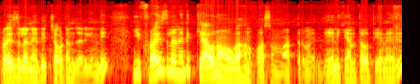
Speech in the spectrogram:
ప్రైజులు అనేది చెప్పడం జరిగింది. ఈ ప్రైజులు అనేది కేవలం అవగాహన కోసం మాత్రమే. దేనికి ఎంత అవుతాయి అనేది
